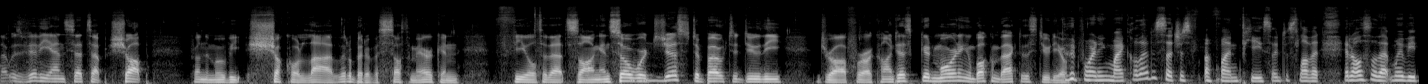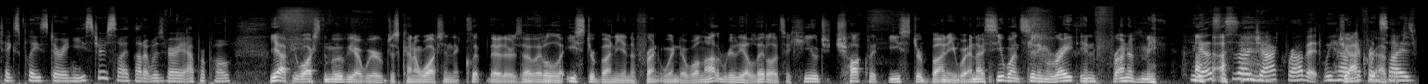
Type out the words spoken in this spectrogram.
That was Vianne sets up shop from the movie Chocolat. A little bit of a South American feel to that song. And so we're just about to do the draw for our contest. Good morning and welcome back to the studio. Good morning, Michael. That is such a fun piece. I just love it. And also, that movie takes place during Easter, so I thought it was very apropos. Yeah, if you watch the movie, uh, we were just kind of watching the clip there. There's a little Easter bunny in the front window. Well, not really a little, it's a huge chocolate Easter bunny. and I see one sitting right in front of me. Yes, this is our Jack Rabbit. We have Jack different Rabbit. size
